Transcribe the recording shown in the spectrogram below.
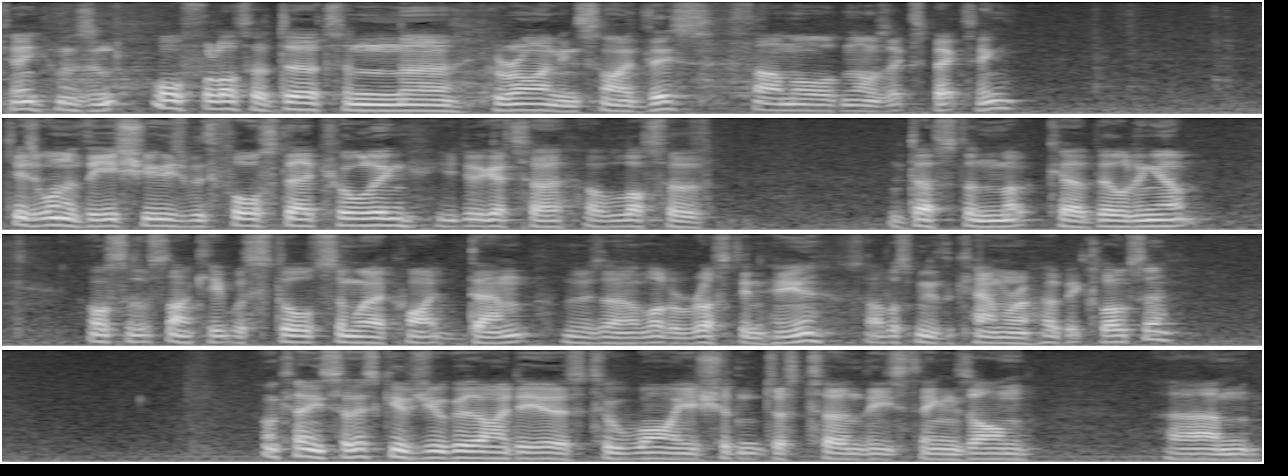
Okay, there's an awful lot of dirt and uh, grime inside this, far more than I was expecting. It is one of the issues with forced air cooling, you do get a, a lot of dust and muck uh, building up. Also looks like it was stored somewhere quite damp, there's a lot of rust in here, so I'll just move the camera a bit closer. Okay, so this gives you a good idea as to why you shouldn't just turn these things on. Um,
